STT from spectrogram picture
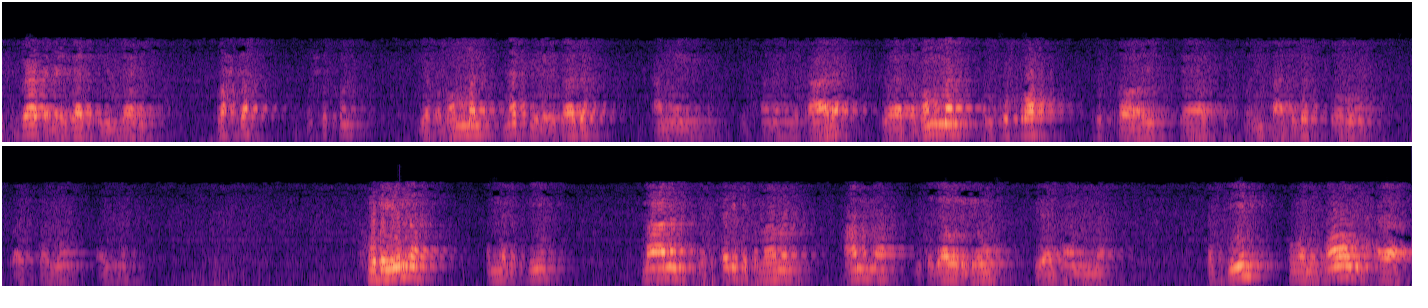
إثبات العبادة لله وحده وشق يتضمن نفي العبادة عن غيره سبحانه وتعالى ويتضمن الكفر بالطوارئ كافة وإن تعددت صورهم وأشكالهم وأجنبهم وبينا أن للدين معنى يختلف تماما عما يتداول اليوم في أذهان الناس. الدين هو نظام الحياة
